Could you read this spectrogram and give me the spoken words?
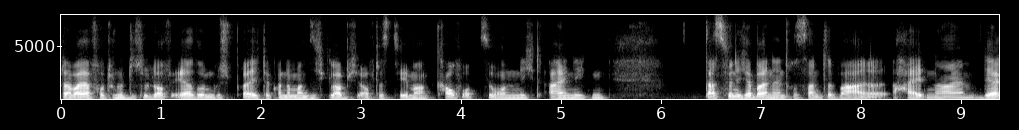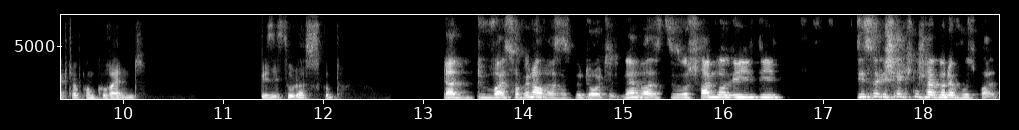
Da war ja Fortuna Düsseldorf eher so im Gespräch, da konnte man sich, glaube ich, auf das Thema Kaufoptionen nicht einigen. Das finde ich aber eine interessante Wahl. Heidenheim, direkter Konkurrent. Wie siehst du das, Skip? Ja, du weißt doch genau, was das bedeutet. Ne? Was, so schreiben doch die, die, diese Geschichten schreibt nur der Fußball.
